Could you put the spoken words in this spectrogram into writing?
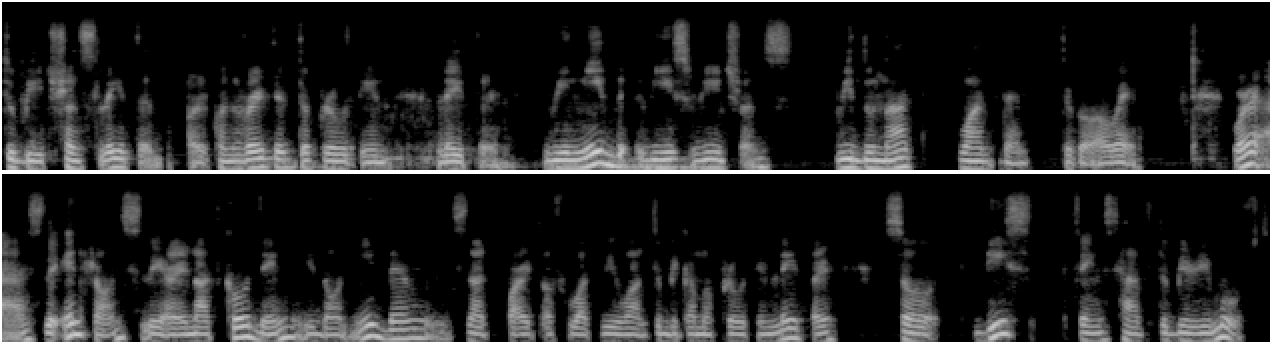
to be translated or converted to protein later. We need these regions. We do not want them to go away. Whereas the introns, they are not coding. We don't need them. It's not part of what we want to become a protein later. So these things have to be removed.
